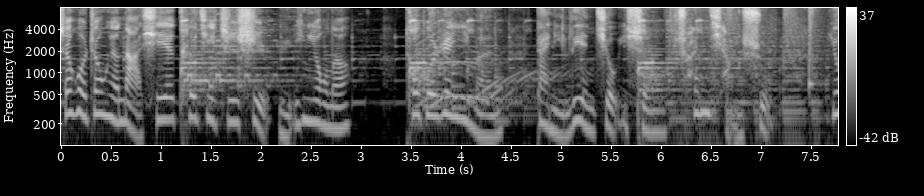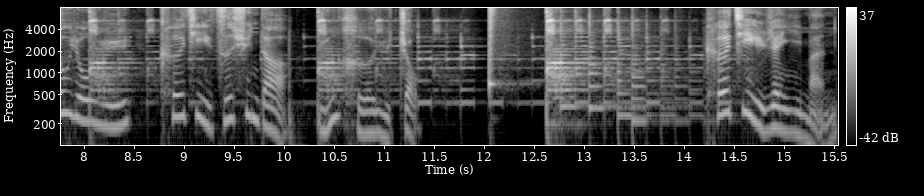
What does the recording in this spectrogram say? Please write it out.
生活中有哪些科技知识与应用呢？透过任意门带你练就一身穿墙术，悠游于科技资讯的银河宇宙。科技任意门。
